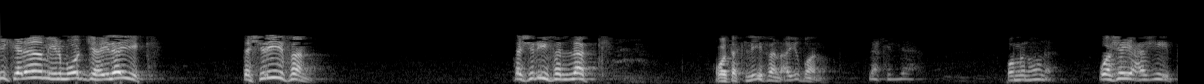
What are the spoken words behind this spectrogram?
في كلامه الموجه إليك تشريفا تشريفا لك وتكليفا أيضا لكن لا ومن هنا وشيء عجيب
